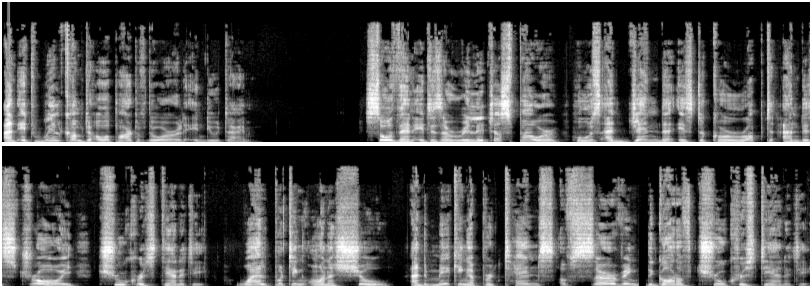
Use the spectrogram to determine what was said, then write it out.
And it will come to our part of the world in due time. So then, it is a religious power whose agenda is to corrupt and destroy true Christianity while putting on a show and making a pretense of serving the God of true Christianity.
